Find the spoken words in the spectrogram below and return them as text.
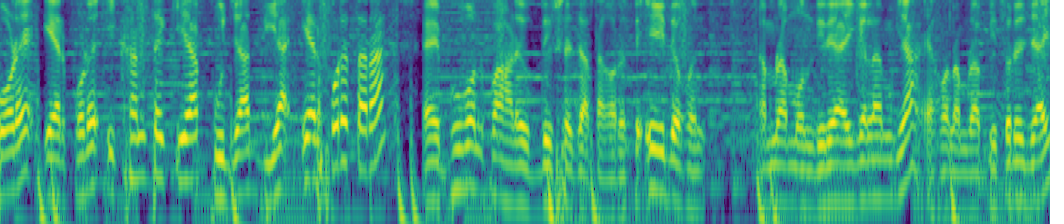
করে এরপরে এখান থেকে পূজা দিয়া এরপরে তারা এই ভুবন পাহাড়ের উদ্দেশ্যে যাত্রা করে। তো এই দেখুন আমরা মন্দিরে আই গেলাম গিয়া এখন আমরা ভিতরে যাই।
